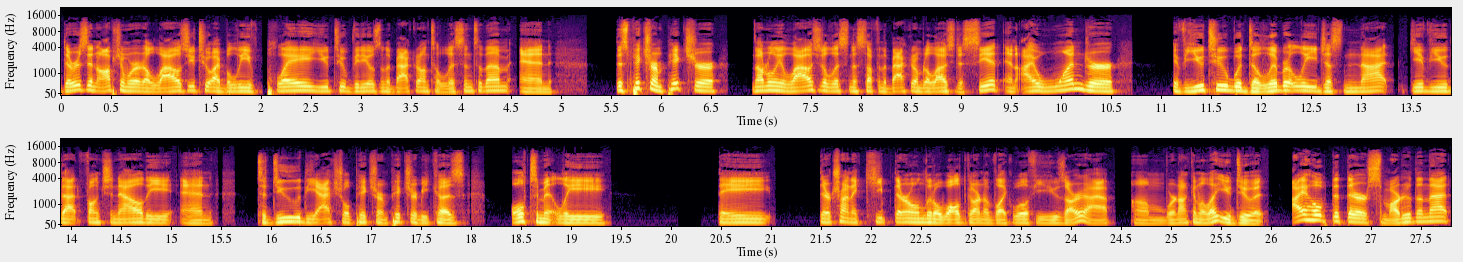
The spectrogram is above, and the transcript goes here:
there is an option where it allows you to, I believe, play YouTube videos in the background to listen to them. And this picture in picture not only allows you to listen to stuff in the background, but allows you to see it. And I wonder if YouTube would deliberately just not give you that functionality and to do the actual picture in picture because ultimately they they're trying to keep their own little walled garden of like, well, if you use our app, um, we're not going to let you do it. I hope that they're smarter than that,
